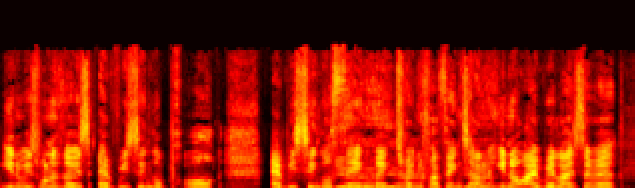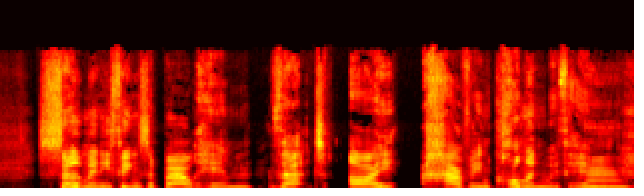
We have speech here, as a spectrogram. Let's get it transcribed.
You know, he's one of those every single pot, every single Yeah, thing, make yeah, 25 things. yeah. And, you know, I realized there are so many things about him that I have in common with him. Mm.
